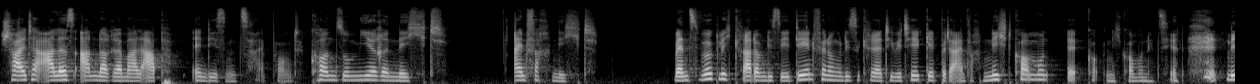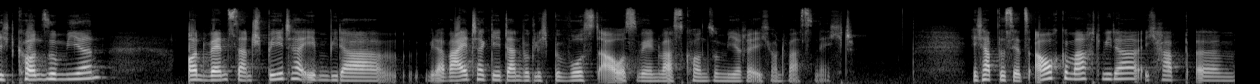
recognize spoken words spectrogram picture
schalte alles andere mal ab in diesem Zeitpunkt. Konsumiere nicht. Einfach nicht. Wenn es wirklich gerade um diese Ideenfindung und diese Kreativität geht, bitte einfach nicht, kommun äh, nicht kommunizieren, nicht konsumieren. Und wenn es dann später eben wieder, wieder weitergeht, dann wirklich bewusst auswählen, was konsumiere ich und was nicht. Ich habe das jetzt auch gemacht wieder. Ich habe ähm,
